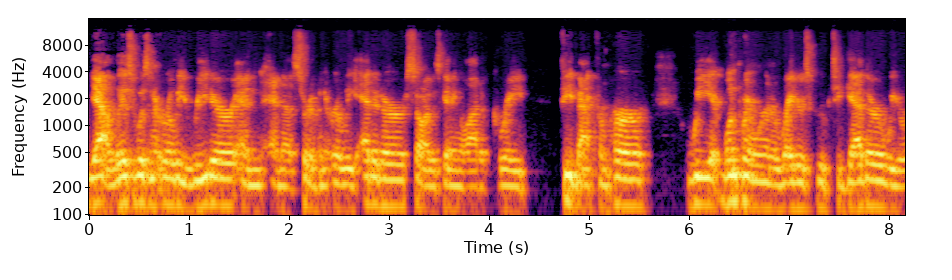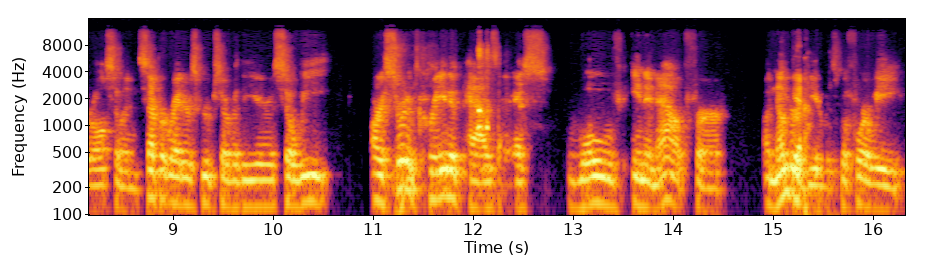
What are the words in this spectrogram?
yeah liz was an early reader and and a sort of an early editor so i was getting a lot of great feedback from her we at one point were in a writers group together. We were also in separate writers groups over the years. So we, our sort of creative paths, I guess, wove in and out for a number yeah. of years before we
